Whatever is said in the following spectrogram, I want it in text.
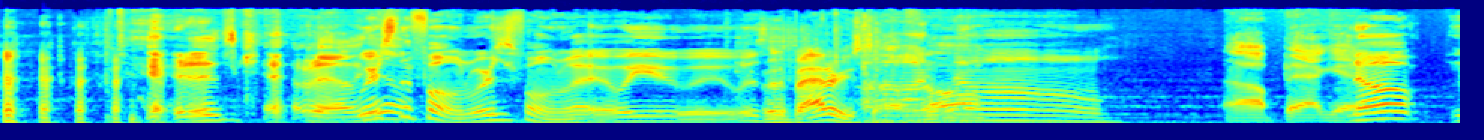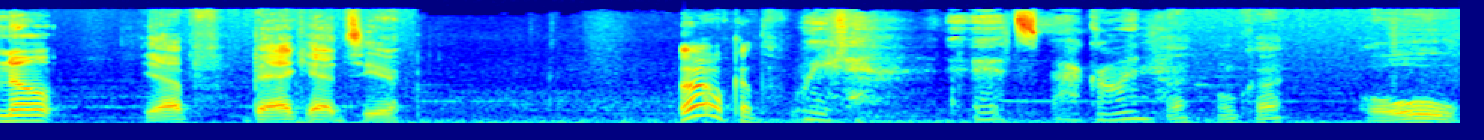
There it is, Kevin. Where's yeah. the phone? Where's the phone? Why, why you, was The battery's Oh, down. right? no. Ah, baghead. Nope, nope. Yep, baghead's here. Oh, cut the Wait, it's back on? Okay, okay. Oh,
